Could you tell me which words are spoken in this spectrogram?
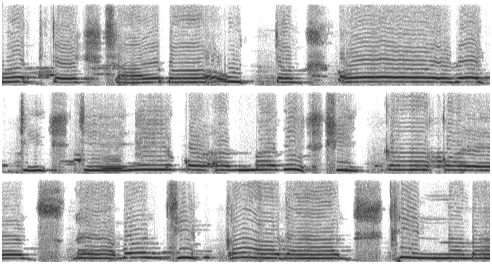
মধ্যে সর্ব উত্তম। ও ব্যক্তি যিনি কোরআন শিক্ষা করেন এবং শিক্ষা দেন তিন নম্বর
